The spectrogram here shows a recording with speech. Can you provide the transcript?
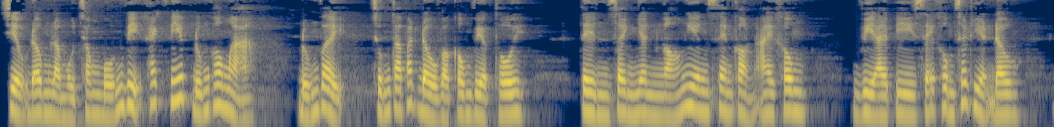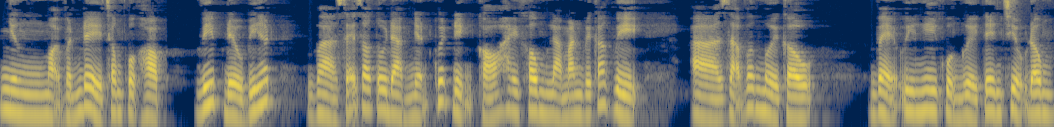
Triệu Đông là một trong bốn vị khách VIP đúng không ạ? Đúng vậy, chúng ta bắt đầu vào công việc thôi. Tên doanh nhân ngó nghiêng xem còn ai không. VIP sẽ không xuất hiện đâu, nhưng mọi vấn đề trong cuộc họp VIP đều biết và sẽ do tôi đảm nhận quyết định có hay không làm ăn với các vị. À dạ vâng mời cậu. Vẻ uy nghi của người tên Triệu Đông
